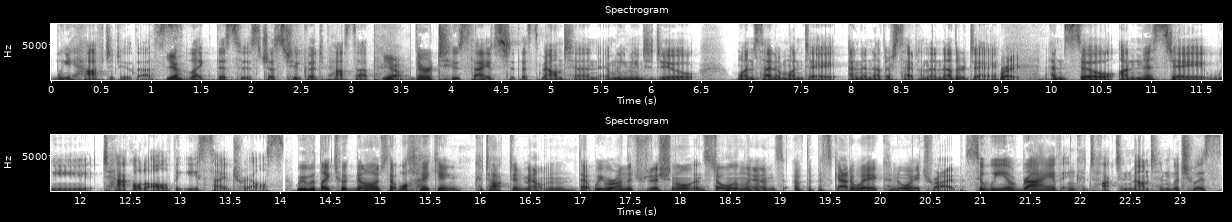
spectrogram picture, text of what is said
we have to do this. Yeah. Like this is just too good to pass up. Yeah. There are two sides to this mountain and we Mm-hmm. need to do one side on one day and another side on another day. Right. And so on this day, we tackled all of the east side trails. We would like to acknowledge that while hiking Catoctin Mountain, that we were on the traditional and stolen lands of the Piscataway Conoy tribe. So we arrive in Catoctin Mountain, which was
